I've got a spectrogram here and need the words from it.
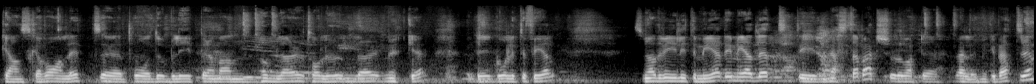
ganska vanligt eh, på dubbelliper när man humlar, 12 humlar mycket. Det går lite fel. Sen hade vi lite mer i medlet till nästa batch och då var det väldigt mycket bättre. Eh,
